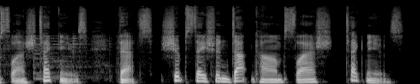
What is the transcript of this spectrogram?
slash technews. That's shipstation.com slash technews.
